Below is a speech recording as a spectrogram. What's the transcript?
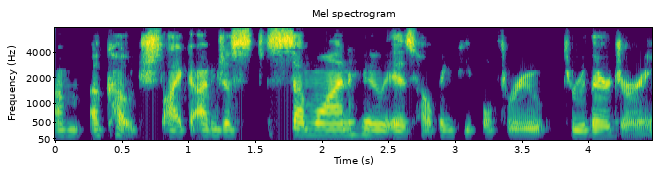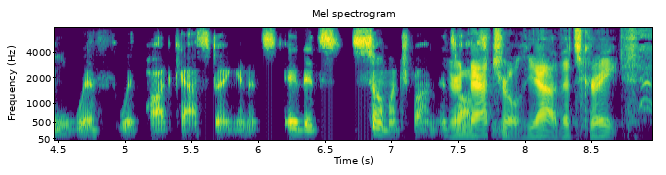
um, a coach. Like I'm just someone who is helping people through through their journey with with podcasting, and it's it, it's so much fun. It's You're awesome. natural, yeah, that's great.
